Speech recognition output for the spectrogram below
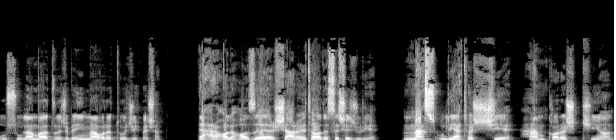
اصولا باید راجع به این موارد توجیه بشن. در حال حاضر شرایط حادثه چجوریه؟ مسئولیتاش چیه؟ همکاراش کیان؟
